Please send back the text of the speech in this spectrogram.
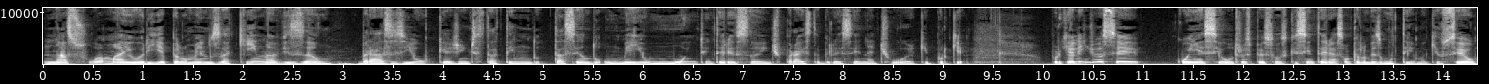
na sua maioria, pelo menos aqui na visão Brasil que a gente está tendo, está sendo um meio muito interessante para estabelecer network. Por quê? Porque além de você conhecer outras pessoas que se interessam pelo mesmo tema que o seu,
